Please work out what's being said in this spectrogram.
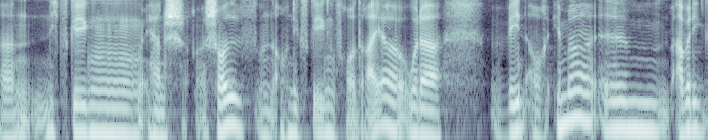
Mhm. nichts gegen Herrn Scholz und auch nichts gegen Frau Dreier oder wen auch immer, ähm, aber die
